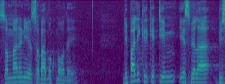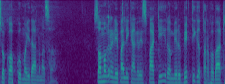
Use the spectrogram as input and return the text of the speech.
सम्माननीय सभामुख महोदय नेपाली क्रिकेट टिम यस बेला विश्वकपको मैदानमा छ। समग्र नेपाली काङ्ग्रेस पार्टी र मेरो व्यक्तिगत तर्फबाट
